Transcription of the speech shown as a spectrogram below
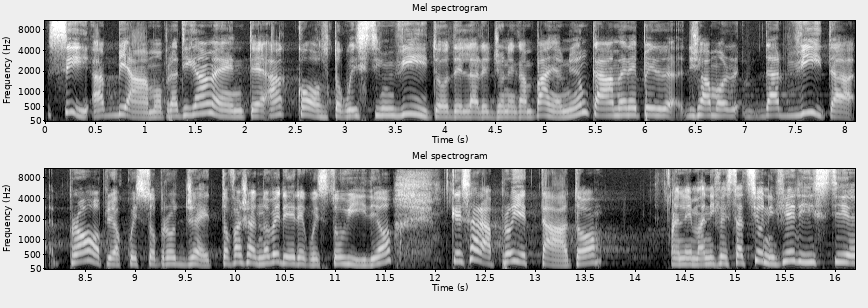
Sì, abbiamo praticamente accolto questo invito della Regione Campania e l'Union Camera per diciamo, dar vita proprio a questo progetto facendo vedere questo video che sarà proiettato alle manifestazioni fieristiche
